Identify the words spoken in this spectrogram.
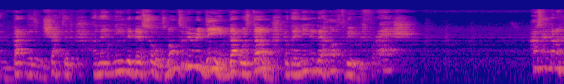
and battered and shattered, and they needed their souls not to be redeemed, that was done, but they needed their hearts to be refreshed. How's that going to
